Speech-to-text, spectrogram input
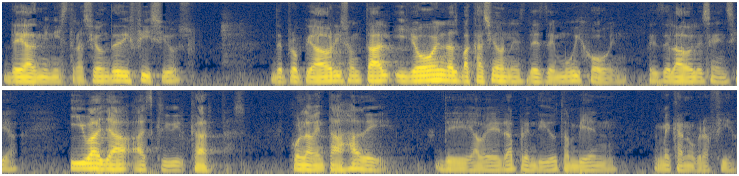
de administración de edificios de propiedad horizontal y yo en las vacaciones, desde muy joven, desde la adolescencia, iba ya a escribir cartas, con la ventaja de, haber aprendido también mecanografía.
